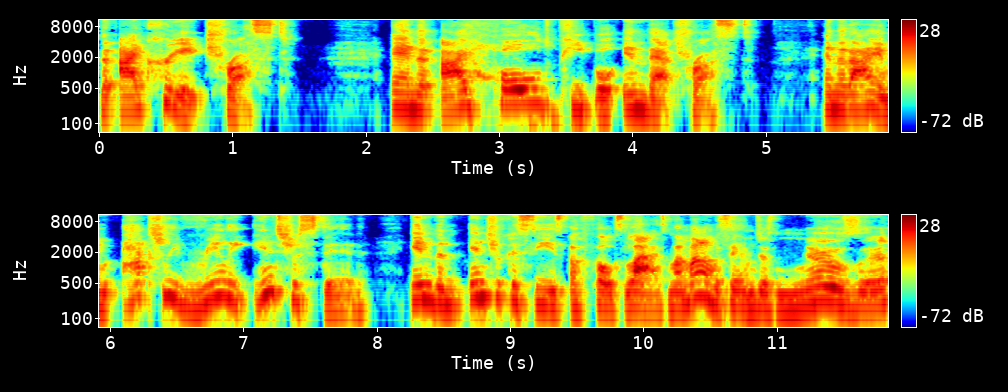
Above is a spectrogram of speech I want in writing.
that I create trust and that I hold people in that trust and that I am actually really interested in the intricacies of folks' lives. My mom would say I'm just nosy,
